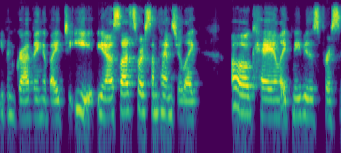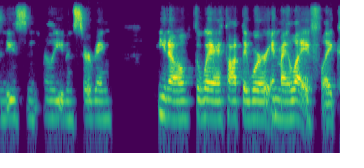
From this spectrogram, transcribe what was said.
even grabbing a bite to eat you know? So that's where sometimes you're like oh okay like maybe this person isn't really even serving you know the way i thought they were in my life like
